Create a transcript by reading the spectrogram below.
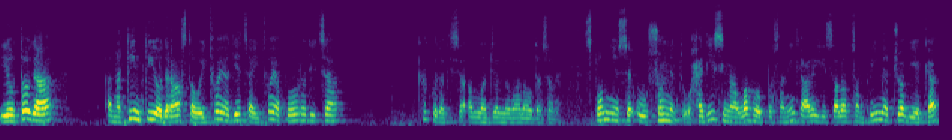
I od toga na tim ti odrastao i tvoja djeca i tvoja porodica, kako da ti se Allah dželjavala odazove? Spomnije se u sunnetu, u hadisima Allahovog poslanika, alaihi salatu sam primjer čovjeka,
